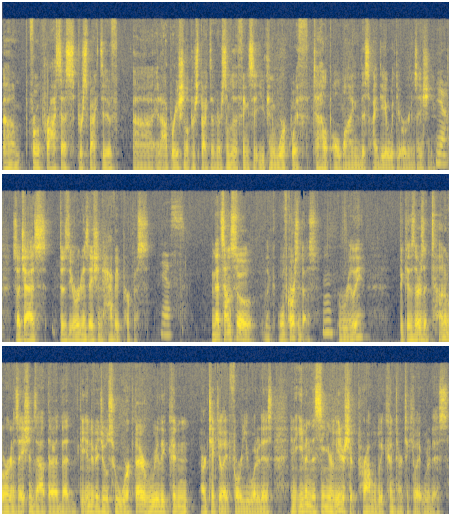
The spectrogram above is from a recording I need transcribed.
um, from a process perspective, uh, an operational perspective are some of the things that you can work with to help align this idea with your organization. Yeah. Such as, does the organization have a purpose? Yes. And that sounds so like, well, of course it does. Mm. Really? Because there's a ton of organizations out there that the individuals who work there really couldn't articulate for you what it is. And even the senior leadership probably couldn't articulate what it is.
